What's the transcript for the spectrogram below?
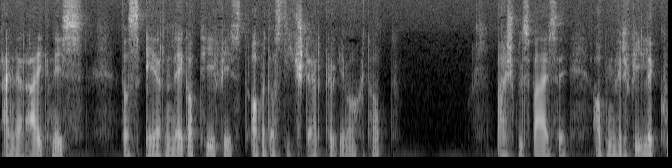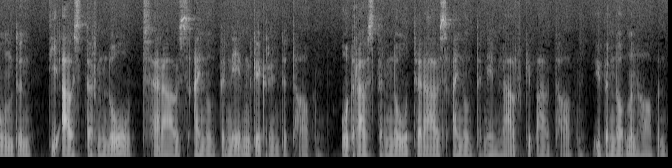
ein Ereignis, das eher negativ ist, aber das dich stärker gemacht hat. Beispielsweise haben wir viele Kunden, die aus der Not heraus ein Unternehmen gegründet haben oder aus der Not heraus ein Unternehmen aufgebaut haben, übernommen haben.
